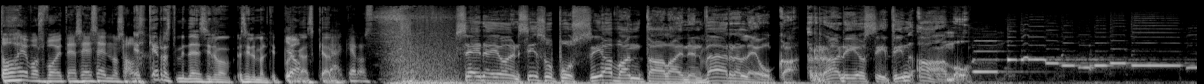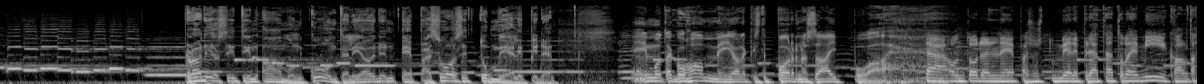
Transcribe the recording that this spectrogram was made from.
toho hevosvoiteeseen sen osalta. Et kerro sitten, miten silmä, silmältippujen kanssa käy. kä- kerro. Seinäjoen sisupussi ja vantaalainen vääräleuka. Radio Cityn aamu. Radio Cityn aamun kuuntelijoiden epäsuosittu mielipide. Ei muuta kuin hommi, jollekin sitten pornosaippua. Tämä on todellinen epäsuosittu mielipide. Tämä tulee Miikalta.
